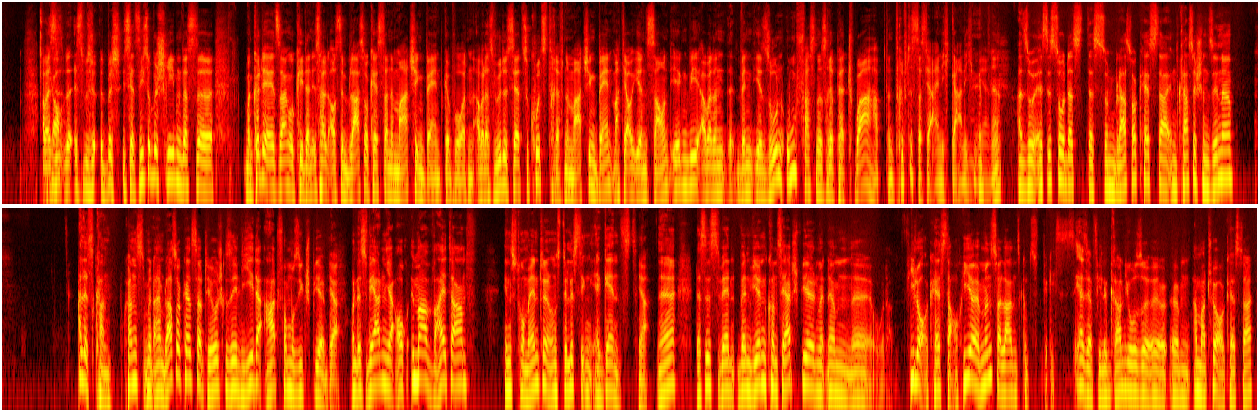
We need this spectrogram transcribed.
Aber Ja. es ist, es ist jetzt nicht so beschrieben, dass äh, man könnte ja jetzt sagen, okay, dann ist halt aus dem Blasorchester eine Marching Band geworden. Aber das würde es ja zu kurz treffen. Eine Marching Band macht ja auch ihren Sound irgendwie, aber dann, wenn ihr so ein umfassendes Repertoire habt, dann trifft es das ja eigentlich gar nicht mehr. Ne? Also es ist so, dass, dass so ein Blasorchester im klassischen Sinne alles kann. Du kannst mit einem Blasorchester theoretisch gesehen jede Art von Musik spielen. Ja. Und es werden ja auch immer weiter Instrumente und Stilistiken ergänzt. Ja. Ne? Das ist, wenn, wenn wir ein Konzert spielen mit einem, äh, oder viele Orchester, auch hier im Münsterland gibt es wirklich sehr, sehr viele grandiose äh, ähm, Amateurorchester.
